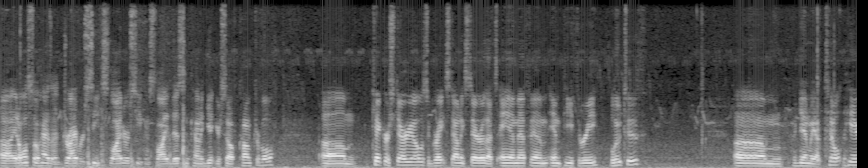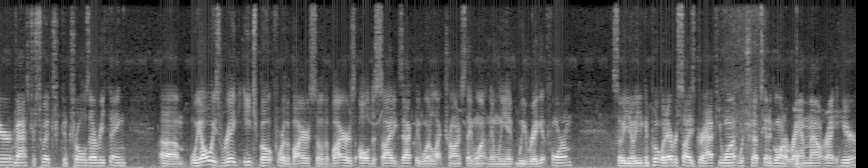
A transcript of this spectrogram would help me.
Uh, it also has a driver's seat slider, so you can slide this and kind of get yourself comfortable. Um, Kicker stereo is a great sounding stereo. That's AM, FM, MP3, Bluetooth. Um, again, we have tilt here. Master switch controls everything. Um, we always rig each boat for the buyer, so the buyers all decide exactly what electronics they want, and then we, we rig it for them. So, you know, you can put whatever size graph you want, which that's going to go on a ram mount right here.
